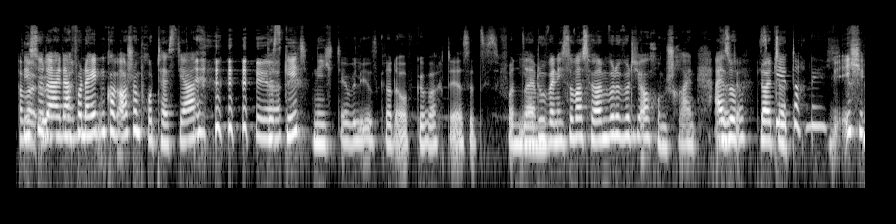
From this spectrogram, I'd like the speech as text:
Aber Siehst du, da, da von da hinten kommt auch schon Protest, ja? Das geht nicht. Der Willi ist gerade aufgewacht. Der ist jetzt von Ja, seinem... du, wenn ich sowas hören würde, würde ich auch rumschreien. Also, Das Leute, geht doch nicht. ich,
